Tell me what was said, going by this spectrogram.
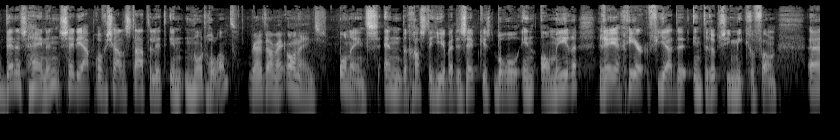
Dennis Heijnen, CDA Provinciale Statenlid in Noord-Holland. Ik ben het daarmee oneens. Oneens. En de gasten hier bij de Zeepkistborrel in Almere. Reageer via de interruptiemicrofoon. Uh,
